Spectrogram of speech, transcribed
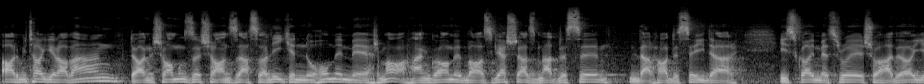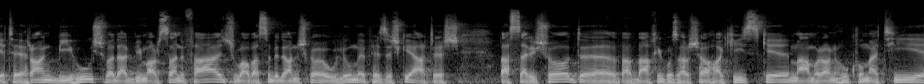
آرمیتا گراوند دانش آموز 16 سالی که نهم مهر هنگام بازگشت از مدرسه در حادثه ای در ایستگاه مترو شهدای تهران بیهوش و در بیمارستان فجر وابسته به دانشگاه علوم پزشکی ارتش بستری شد و برخی گزارش ها حاکی است که ماموران حکومتی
